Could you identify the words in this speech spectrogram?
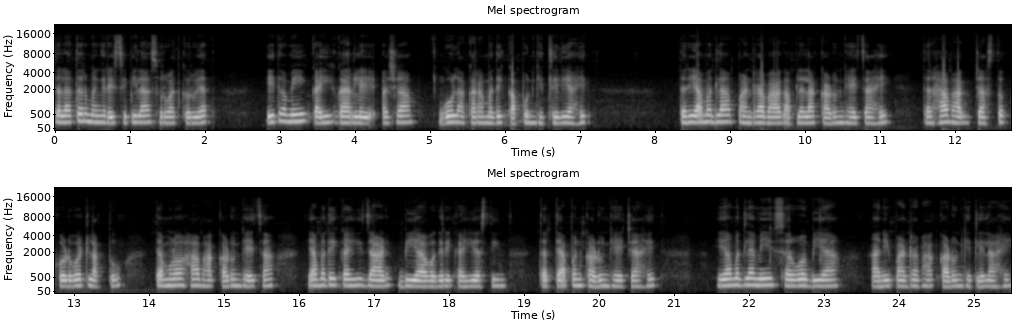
चला तर मग रेसिपीला सुरुवात करूयात. इथं मी काही कारले अशा गोल आकारामध्ये कापून घेतलेली आहेत. तर यामधला पांढरा भाग आपल्याला काढून घ्यायचा आहे. तर हा भाग जास्त कडवट लागतो. त्यामुळं हा भाग काढून घ्यायचा. यामध्ये काही जाड बिया वगैरे काही असतील तर त्या पण काढून घ्यायच्या आहेत. यामधल्या मी सर्व बिया आणि पांढरा भाग काढून घेतलेला आहे.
